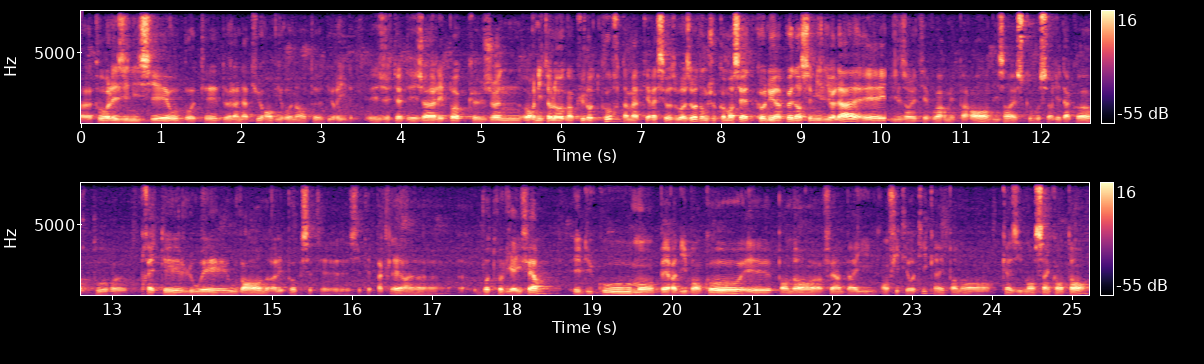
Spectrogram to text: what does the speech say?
euh, pour les initier aux beautés de la nature environnante du Ride. Et j'étais déjà à l'époque jeune ornithologue en culotte courte à m'intéresser aux oiseaux, donc je commençais à être connu un peu dans ce milieu-là, et ils ont été voir mes parents en disant est-ce que vous seriez d'accord pour euh, prêter, louer ou vendre. À l'époque, c'était, c'était pas clair. Hein, votre vieille ferme. Et du coup, mon père a dit banco et pendant, fait un bail amphithéotique, hein, pendant quasiment 50 ans,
